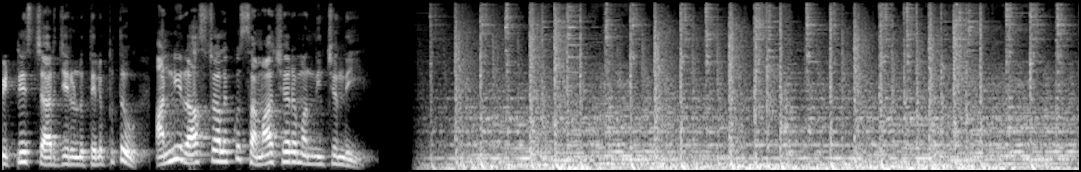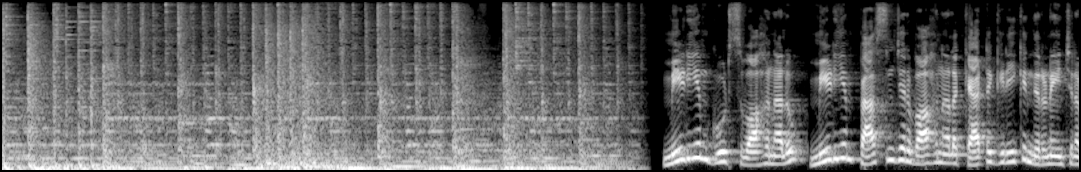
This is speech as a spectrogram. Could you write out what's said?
ఫిట్నెస్ ఛార్జీలను తెలుపుతూ అన్ని రాష్ట్రాలకు సమాచారం అందించింది. మీడియం గూడ్స్ వాహనాలు మీడియం ప్యాసింజర్ వాహనాల కేటగిరీకి నిర్ణయించిన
